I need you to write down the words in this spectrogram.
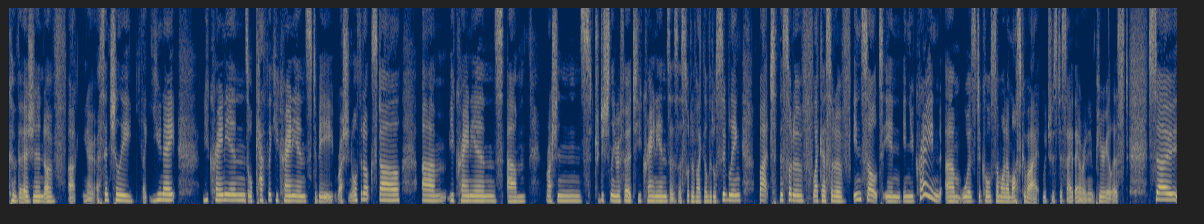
conversion of, uh, you know, essentially like Uniate Ukrainians or Catholic Ukrainians to be Russian Orthodox style um, Ukrainians, um, Russians traditionally referred to Ukrainians as a sort of like a little sibling, but the sort of like a sort of insult in in Ukraine um, was to call someone a Muscovite, which was to say they were an imperialist. So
